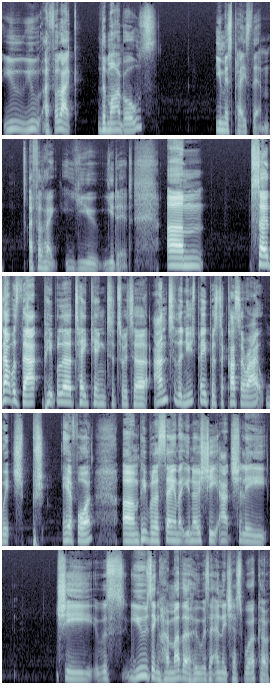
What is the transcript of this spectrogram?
you you I feel like the marbles, you misplaced them. I feel like you you did. Um so that was that. People are taking to Twitter and to the newspapers to cuss her out, which psh, here for. Um, people are saying that you know she actually she was using her mother, who was an NHS worker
